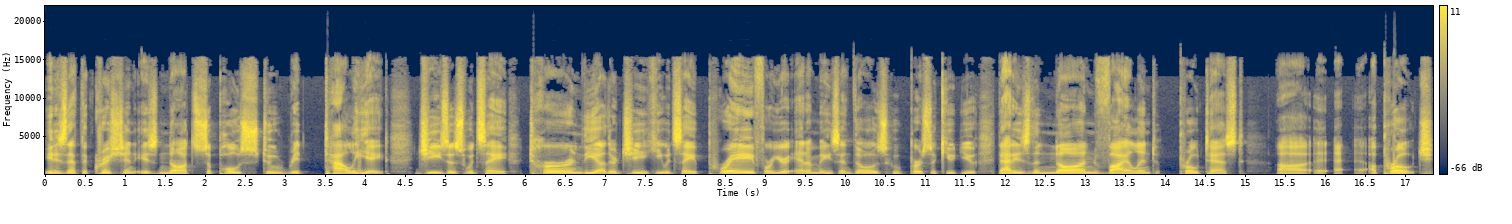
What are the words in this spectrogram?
It is that the Christian is not supposed to retaliate. Jesus would say, turn the other cheek. He would say, pray for your enemies and those who persecute you. That is the non-violent protest uh, approach.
